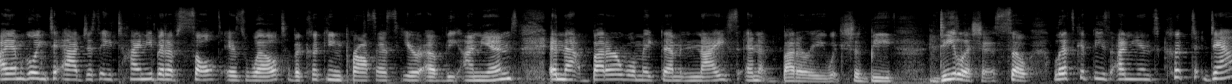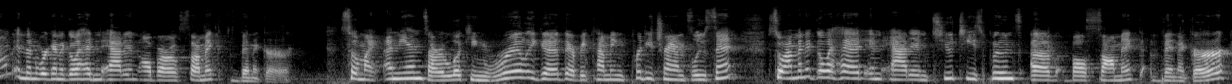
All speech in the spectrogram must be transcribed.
I am going to add just a tiny bit of salt as well to the cooking process here of the onions, and that butter will make them nice and buttery, which should be delicious. So let's get these onions cooked down, and then we're gonna go ahead and add in our balsamic vinegar. So my onions are looking really good. They're becoming pretty translucent. So I'm gonna go ahead and add in two teaspoons of balsamic vinegar.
